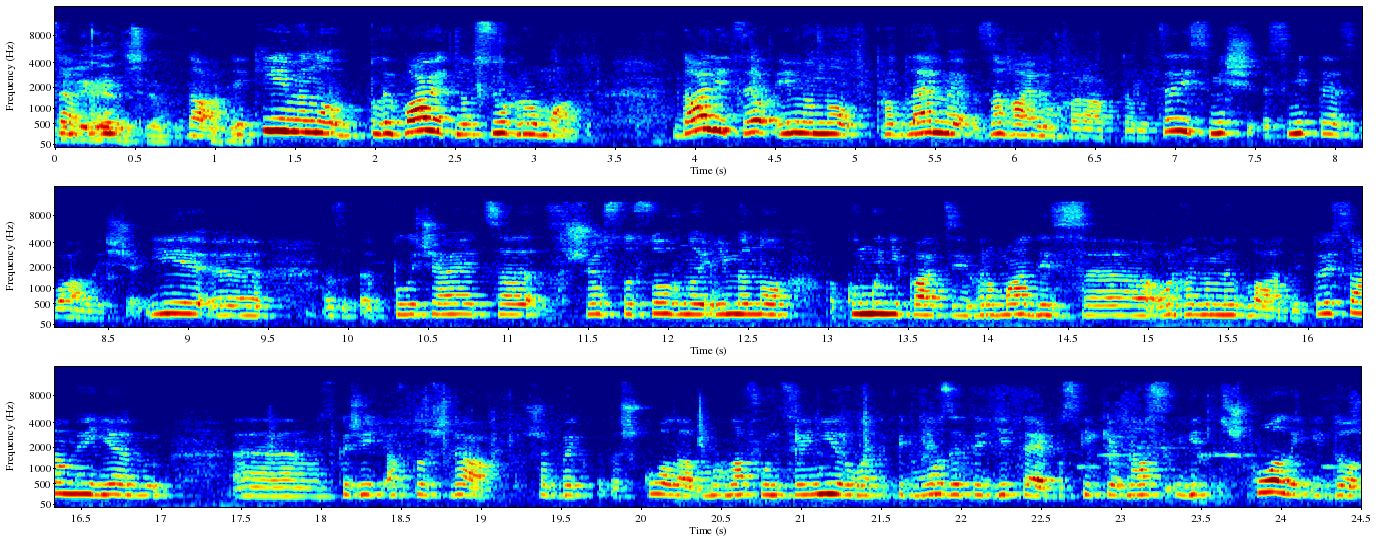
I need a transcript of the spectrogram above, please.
це- Інтелігенція. да, які іменно впливають на всю громаду. Далі це іменно проблеми загального характеру. Це і сміш- сміттєзвалище. І е, получається, що стосовно іменно комунікації громади з е, органами влади. Той самий є, е, скажіть, автошлях, щоб школа могла функціонувати, підвозити дітей, оскільки в нас від школи і до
